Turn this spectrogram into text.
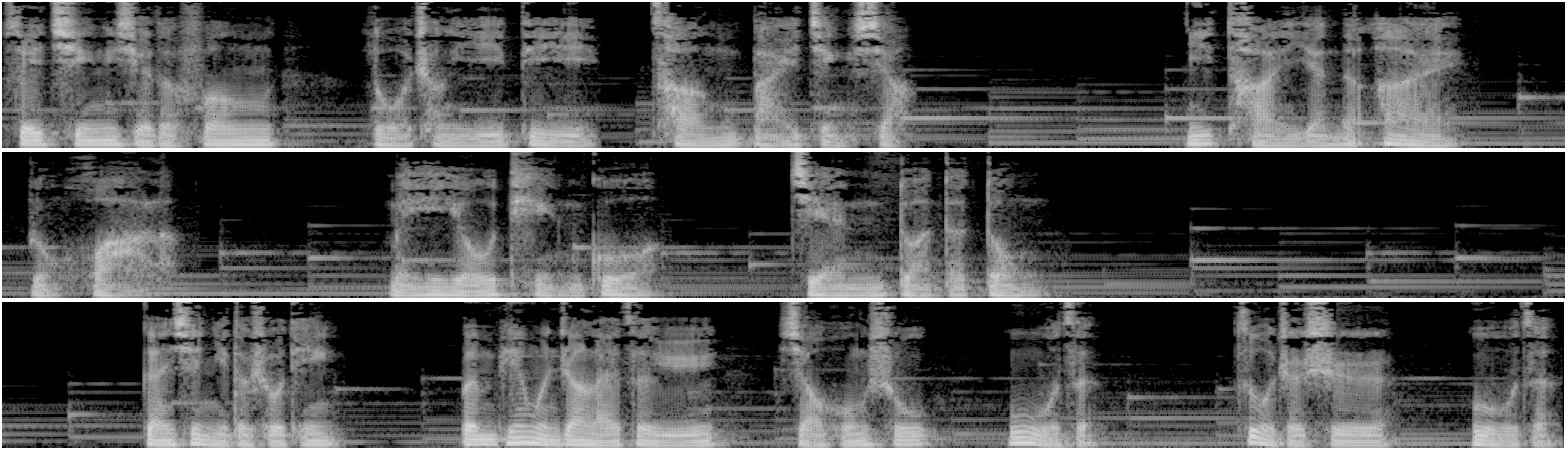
随倾斜的风，落成一地苍白景象。你坦言的爱，融化了，没有挺过。”简短的冬。感谢你的收听，本篇文章来自于小红书痦子，作者是痦子，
